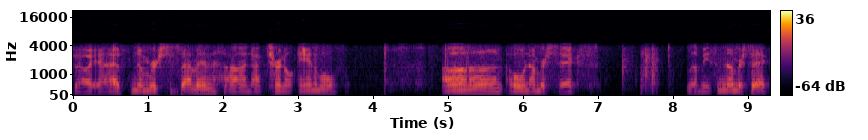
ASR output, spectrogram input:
so yeah, that's number seven, uh, Nocturnal Animals. Um, oh, number six. Love me some number six.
